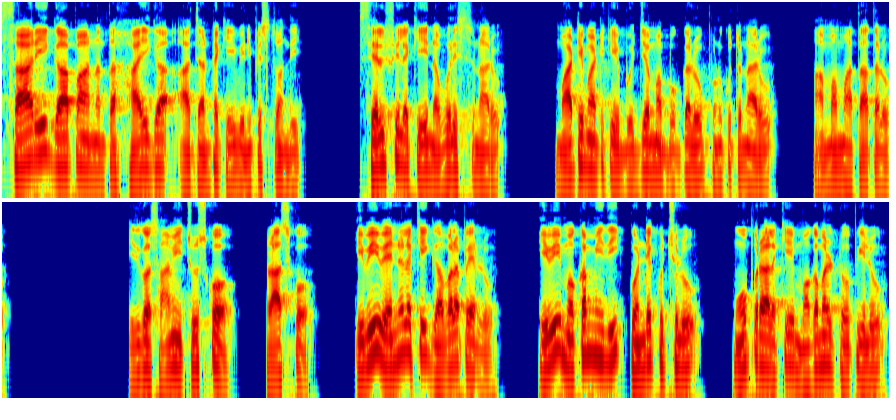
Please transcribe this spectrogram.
సారీ గాపా అన్నంత హాయిగా ఆ జంటకి వినిపిస్తోంది. సెల్ఫీలకి నవ్వులిస్తున్నారు. మాటిమాటికి బుజ్జమ్మ బుగ్గలు పుణుకుతున్నారు అమ్మమ్మ తాతలు. ఇదిగో స్వామి చూసుకో రాసుకో. ఇవి వెన్నులకి గవ్వల పేర్లు. ఇవి ముఖం మీది కొండె కుచ్చులు మూపురాలకి మొగమల టోపీలు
